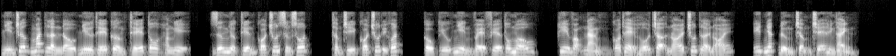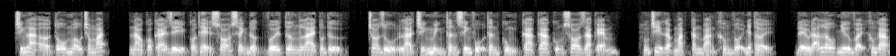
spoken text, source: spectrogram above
Nhìn trước mắt lần đầu như thế cường thế Tô Hoàng Nghị, Dương Nhược Thiến có chút sửng sốt, thậm chí có chút ủy khuất, cầu cứu nhìn về phía Tô Mẫu, hy vọng nàng có thể hỗ trợ nói chút lời nói, ít nhất đừng chậm trễ hình thành. Chính là ở Tô Mẫu trong mắt, nào có cái gì có thể so sánh được với tương lai tôn tử, cho dù là chính mình thân sinh phụ thân cùng ca ca cũng so ra kém, huống chi gặp mặt căn bản không vội nhất thời, đều đã lâu như vậy không gặp,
